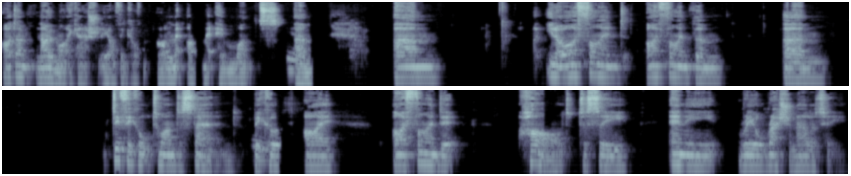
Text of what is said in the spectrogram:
I don't know Mike Ashley. I think I've, I met, I've met him once. Yeah. Um, um, you know, I find, I find them um, difficult to understand because I I find it hard to see any real rationality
